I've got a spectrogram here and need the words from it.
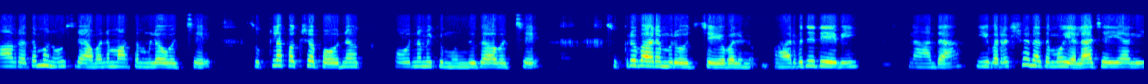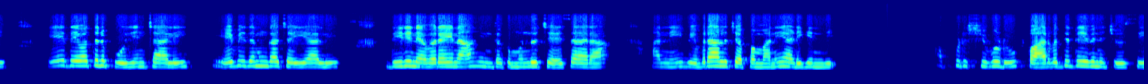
ఆ వ్రతమును శ్రావణ మాసంలో వచ్చే శుక్లపక్ష పౌర్ణ పౌర్ణమికి ముందుగా వచ్చే శుక్రవారం రోజు చేయవలను. పార్వతీదేవి నాదా ఈ వరక్ష వ్రతము ఎలా చేయాలి? ఏ దేవతను పూజించాలి? ఏ విధంగా చెయ్యాలి? దీనిని ఎవరైనా ఇంతకు ముందు చేశారా? అని వివరాలు చెప్పమని అడిగింది. అప్పుడు శివుడు పార్వతీదేవిని చూసి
